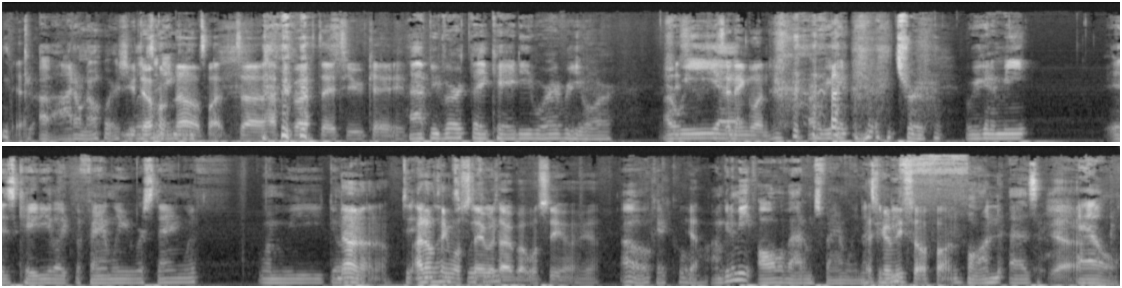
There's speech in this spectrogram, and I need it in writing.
Yeah. Uh, I don't know where she You don't know, but uh, happy birthday to you, Kay. Happy birthday, Katie, wherever you are. Are She's- we? she's in uh, England. Are we? Gonna, true. Are we gonna meet? Is Katie like the family we're staying with when we go? no, no, no. I don't think we'll stay with you? her, but we'll see her. Yeah, Oh, okay, cool. Yeah. I'm gonna meet all of Adam's family. and it's That's gonna be so fun. fun as Yeah. hell.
